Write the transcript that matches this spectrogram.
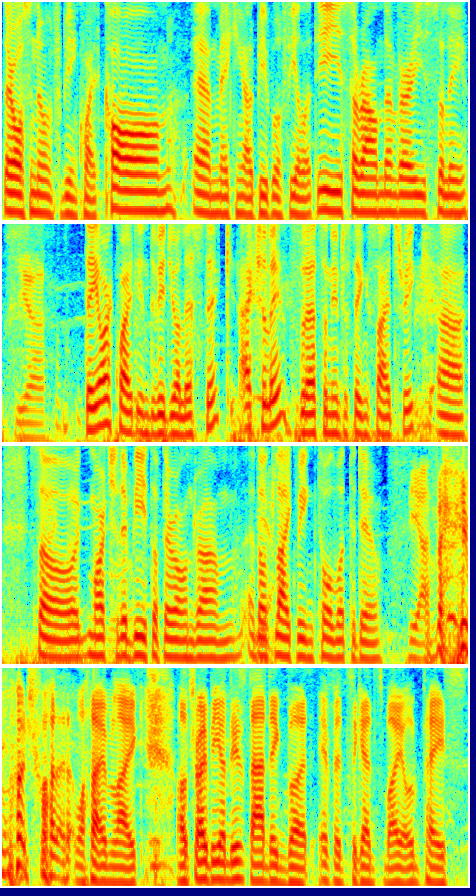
they're also known for being quite calm and making other people feel at ease around them very easily Yeah. they are quite individualistic actually so that's an interesting side trick. uh, so march to the beat of their own drum and don't Yeah. like being told what to do Yeah, very much what what I'm like. I'll try to be understanding, but if it's against my own pace,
